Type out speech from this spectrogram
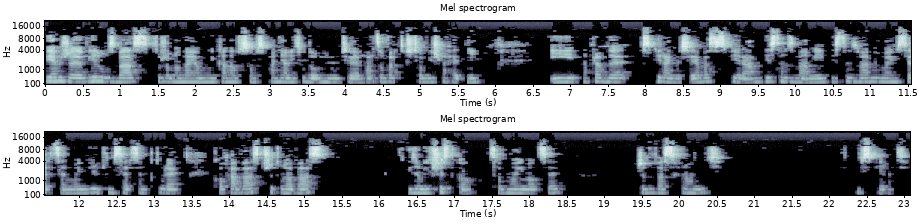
wiem, że wielu z Was, którzy oglądają mój kanał, są wspaniali, cudowni ludzie, bardzo wartościowi, szlachetni. I naprawdę wspierajmy się. Ja Was wspieram, jestem z Wami, jestem z Wami moim sercem, moim wielkim sercem, które kocha Was, przytula Was i zrobi wszystko, co w mojej mocy, żeby Was chronić i wspierać.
